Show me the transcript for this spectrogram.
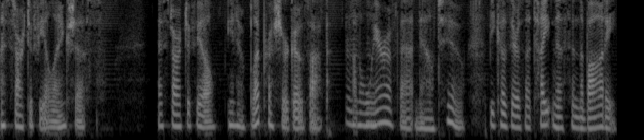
I start to feel anxious. I start to feel, you know, blood pressure goes up. I'm aware of that now too, because there's a tightness in the body,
